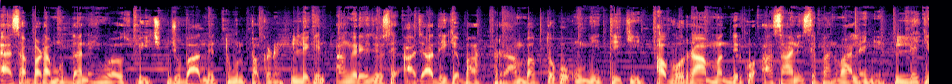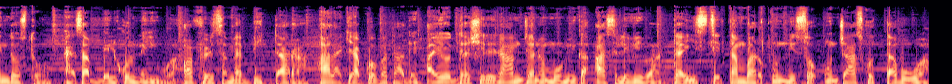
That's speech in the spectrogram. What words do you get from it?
ऐसा बड़ा मुद्दा नहीं हुआ उस बीच, जो बाद में तूल पकड़े। लेकिन अंग्रेज़ों से आज़ादी के बाद राम भक्तों को उम्मीद थी कि अब वो राम मंदिर को आसानी से बनवा लेंगे। लेकिन दोस्तों, ऐसा बिल्कुल नहीं हुआ और फिर समय बीतता रहा। हालाँकि आपको बता दें, अयोध्या श्री राम जन्मभूमि का असली विवाद तेईस सितंबर उन्नीस सौ उनचास को तब हुआ,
